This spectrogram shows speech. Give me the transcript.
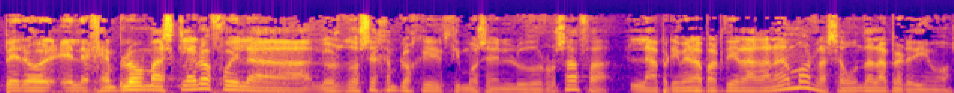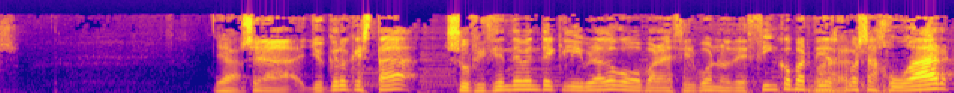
Pero el ejemplo más claro fue la- los dos ejemplos que hicimos en Ludo Rusafa. La primera partida la ganamos, la segunda la perdimos. Ya. O sea, yo creo que está suficientemente equilibrado como para decir, bueno, de cinco partidas Bueno, que vas a jugar,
